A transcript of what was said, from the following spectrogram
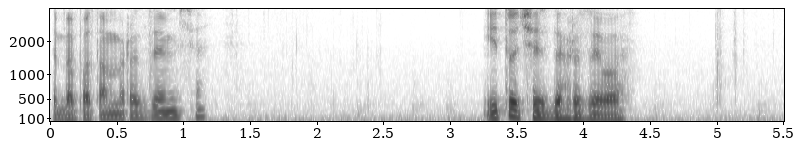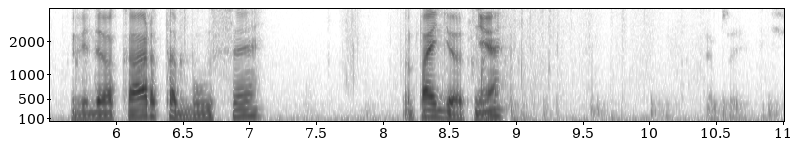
Тебе потім роздивимося. І тут щось догрозило. Відеокарта, буси. Ну пойдет, ні? Прям заебись.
